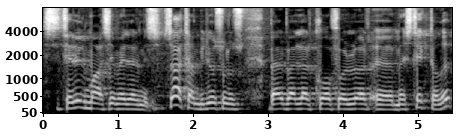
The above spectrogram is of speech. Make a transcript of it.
steril malzemelerimiz zaten biliyorsunuz berberler, kuaförler e, meslek dalı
